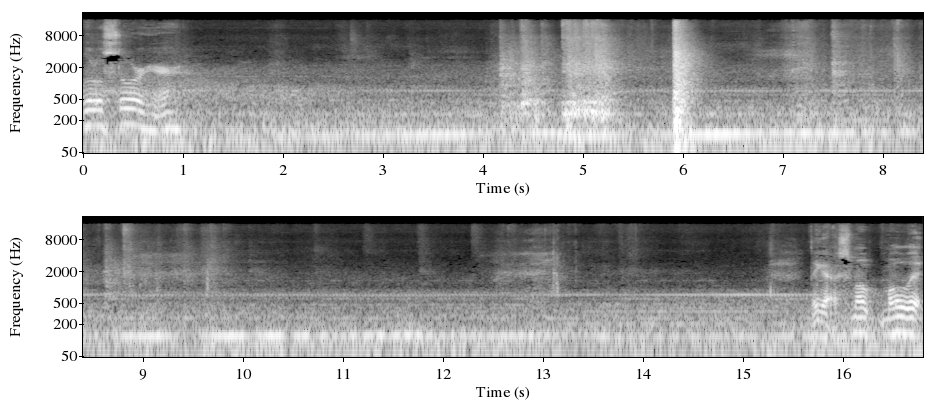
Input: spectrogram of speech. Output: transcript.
Little store here. They got smoked mullet.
